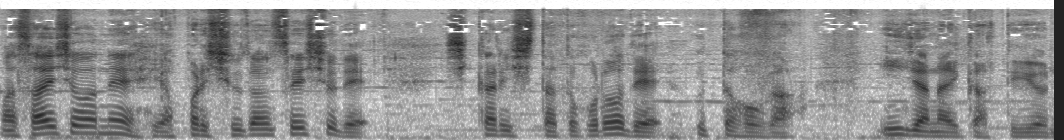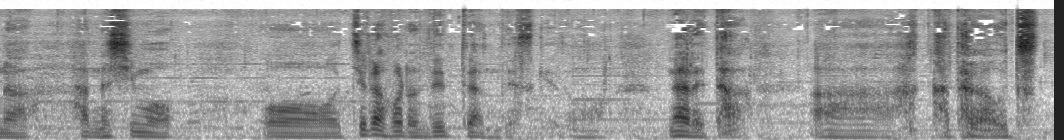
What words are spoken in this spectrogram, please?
まあ、最初はねやっぱり集団接種でしっかりしたところで打った方がいいんじゃないかっていうような話もちらほら出てたんですけども慣れたあ方が打つと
